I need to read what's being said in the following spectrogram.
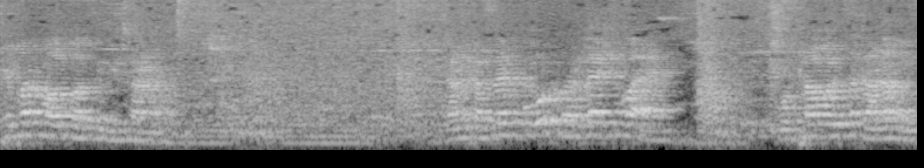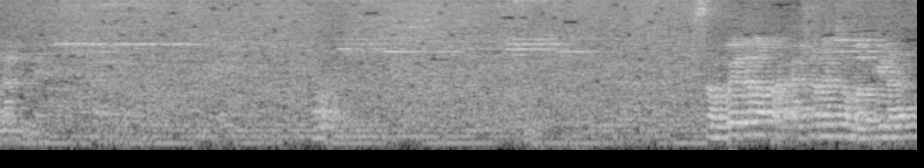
हे फार महत्वाचं विचारणं. कारण कसं आहे पोट भरल्याशिवाय पोटावरचं गाणं रंगत नाही. हो. संवेदना प्रकाशनाच्या वतीनं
